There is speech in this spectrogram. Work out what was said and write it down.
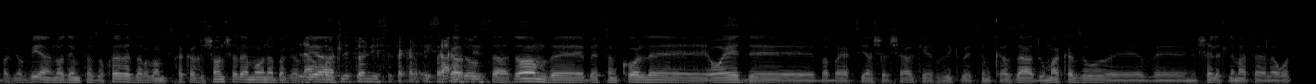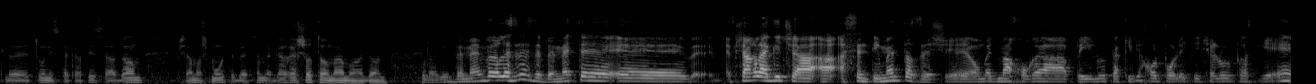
בגביע, אני לא יודע אם אתה זוכר את זה, אבל במשחק הראשון שלהם העונה בגביע, להראות לטוניס את הכרטיס האדום. את הכרטיס האדום, ובעצם כל אה, אוהד אה, ביציאה של שלקה החזיק בעצם כרזה אדומה כזו, ונשאלת למטה להראות לטוניס את הכרטיס האדום, כשהמשמעות היא בעצם לגרש אותו מהמועדון. ומעבר לזה, זה באמת, אפשר להגיד שהסנטימנט הזה שעומד מאחורי הפעילות הכביכול פוליטית של אולטרס גאה,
